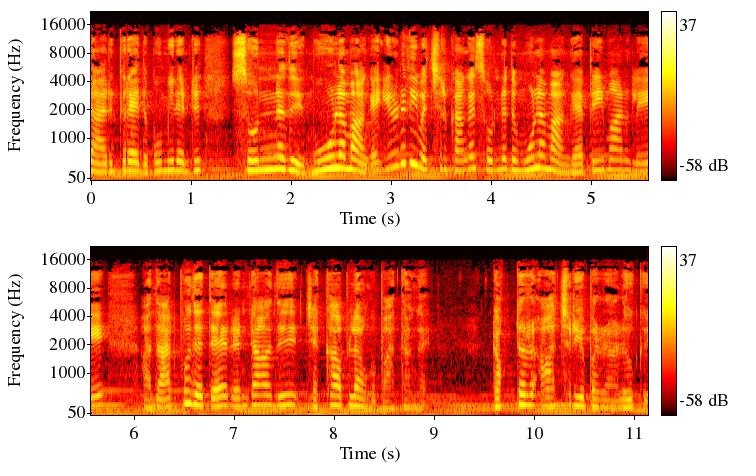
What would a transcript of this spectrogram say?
நான் இருக்கிறேன் இந்த பூமியில் என்று சொன்னது மூலமாங்க எழுதி வச்சிருக்காங்க சொன்னது மூலமாங்க பிரிமான்களே அந்த அற்புதத்தை ரெண்டாவது செக்கப்பில் அவங்க பார்த்தாங்க. டாக்டர் ஆச்சரியப்படுற அளவுக்கு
